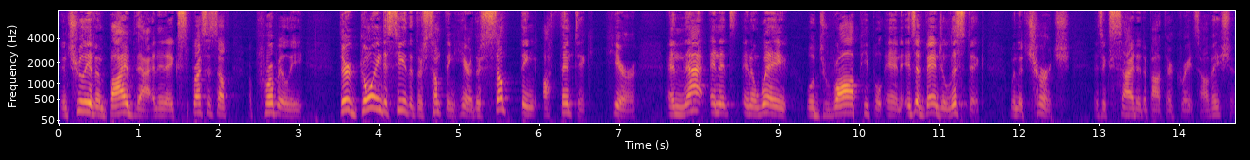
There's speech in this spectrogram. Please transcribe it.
and truly have imbibed that and it expresses itself appropriately, they're going to see that there's something here. There's something authentic here. And that, in, its, in a way, will draw people in. It's evangelistic when the church is excited about their great salvation.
